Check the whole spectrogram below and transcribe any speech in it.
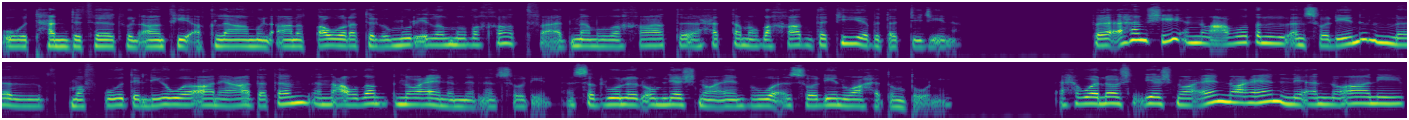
وتحدثت والآن في أقلام والآن تطورت الأمور إلى المضخات فعندنا مضخات حتى مضخات ذكية بدأت تجينا. فأهم شيء إنه اعوض الأنسولين ال- المفقود اللي هو أنا عادة نعوضه بنوعين من الأنسولين. هسه تقول الأم ليش نوعين؟ هو أنسولين واحد انطوني. هو ليش نوعين؟ نوعين لأنه أني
